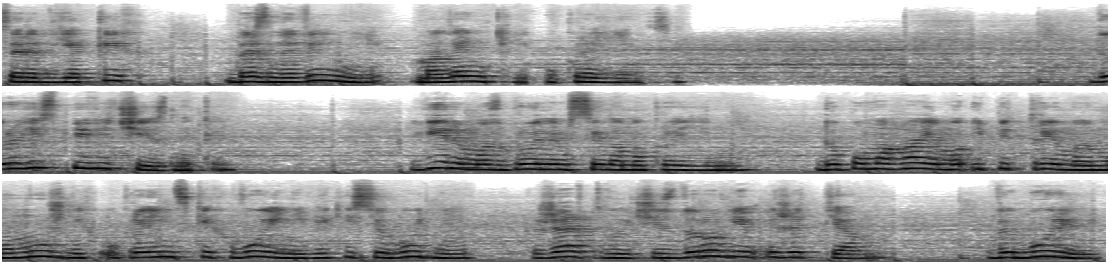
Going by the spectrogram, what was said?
серед яких безневинні маленькі українці. Дорогі співвітчизники, віримо Збройним силам України, допомагаємо і підтримуємо мужніх українських воїнів, які сьогодні, жертвуючи здоров'ям і життям, виборюють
